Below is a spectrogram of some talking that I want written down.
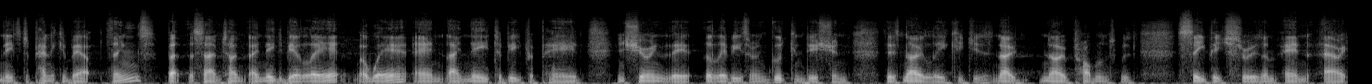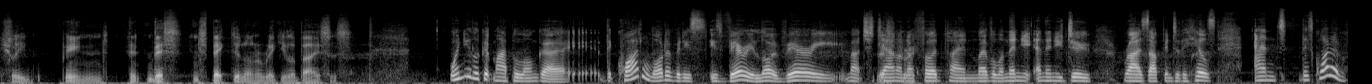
needs to panic about things, but at the same time they need to be aware, aware and they need to be prepared, ensuring that their- the levees are in good condition, there's no leakages, no no problems with seepage through them, and are actually being invest, inspected on a regular basis. When you look at Mypolonga, the, quite a lot of it is, is very low, very much down on a floodplain level, and then you and then you do rise up into the hills, and there's quite a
